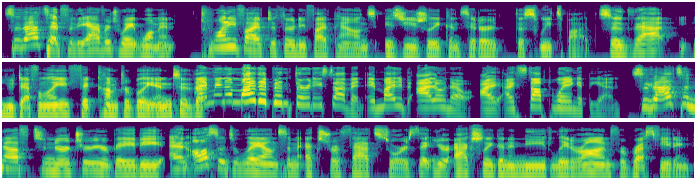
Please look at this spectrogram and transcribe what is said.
So that said, for the average weight woman, 25 to 35 pounds is usually considered the sweet spot. So that you definitely fit comfortably into the. I mean, it might have been 37. It might have, I don't know. I, I stopped weighing at the end. So that's enough to nurture your baby and also to lay on some extra fat stores that you're actually going to need later on for breastfeeding.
